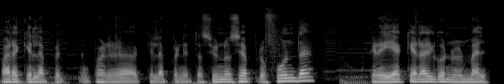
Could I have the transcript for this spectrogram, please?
para que la, para que la penetración no sea profunda. Creía que era algo normal.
